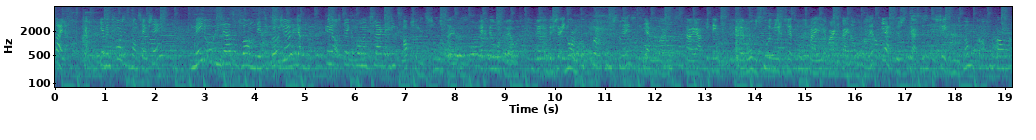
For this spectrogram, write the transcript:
Laila, ja. jij bent voorzitter van het COC, mede-organisator van dit symposium. Ja. Kun je al spreken van een geslaagde editie? Absoluut, zonder twijfel. Echt helemaal geweldig. Uh, er is een enorme opkomst geweest. Ja. nou ja, ik denk, we hebben 100 stoelen neergezet, volgens mij waren die bijna allemaal bezet. Ja. Dus ja, dus het is zeker 100 man op afgekomen.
